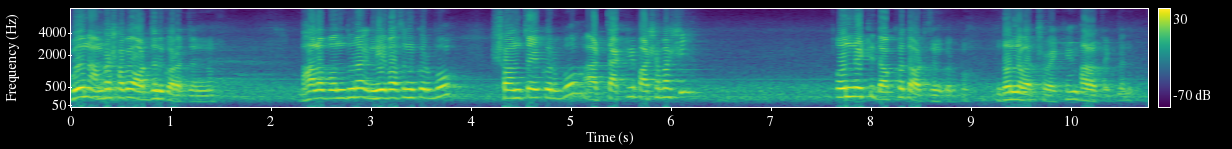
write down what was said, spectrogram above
গুণ আমরা সবাই অর্জন করার জন্য। ভালো বন্ধুরা নির্বাচন করব, সঞ্চয় করব, আর চাকরির পাশাপাশি অন্য একটি দক্ষতা অর্জন করব। ধন্যবাদ সবাইকে, ভালো থাকবেন।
